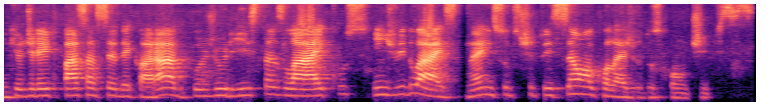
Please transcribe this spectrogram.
em que o direito passa a ser declarado por juristas laicos individuais, né? em substituição ao colégio dos pontífices.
